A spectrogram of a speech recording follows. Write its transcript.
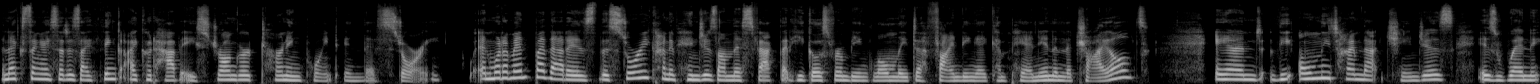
The next thing I said is I think I could have a stronger turning point in this story. And what I meant by that is the story kind of hinges on this fact that he goes from being lonely to finding a companion in the child. And the only time that changes is when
